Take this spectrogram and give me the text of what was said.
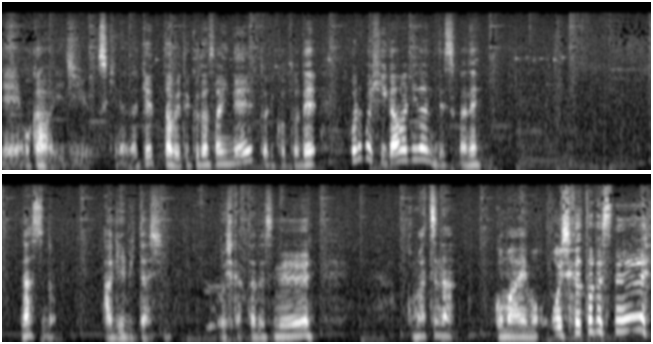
えー、おかわり自由好きなだけ食べてくださいね。ということでこれも日替わりなんですかね。ナスの揚げ浸し美味しかったですね。小松菜ごまあえも美味しかったですね。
